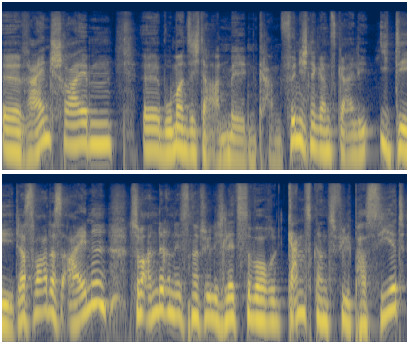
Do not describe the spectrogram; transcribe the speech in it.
äh, reinschreiben, äh, wo man sich da anmelden kann. Finde ich eine ganz geile Idee. Das war das eine. Zum anderen ist natürlich letzte Woche ganz, ganz viel passiert.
